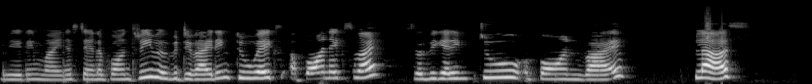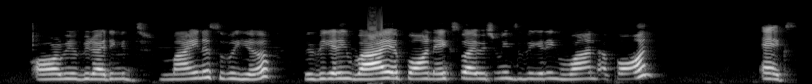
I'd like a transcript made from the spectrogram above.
getting minus 10 upon 3, we'll be dividing 2x upon xy. So we'll be getting 2 upon y plus or we'll be writing it minus over here. We'll be getting y upon xy which means we'll be getting 1 upon x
